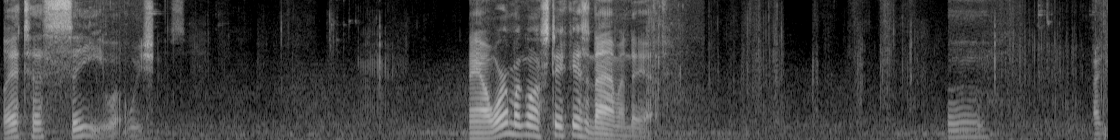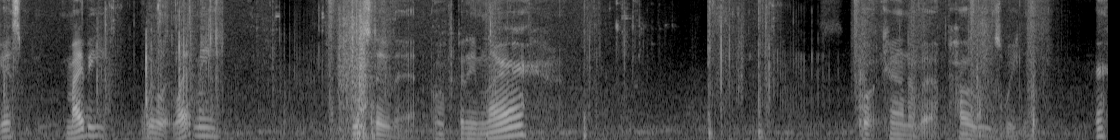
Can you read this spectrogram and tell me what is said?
Let us see what we should see. Now, where am I going to stick this diamond at? Uh, I guess maybe will it let me? Let's do that. We'll put him there. What kind of a pose we can here.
